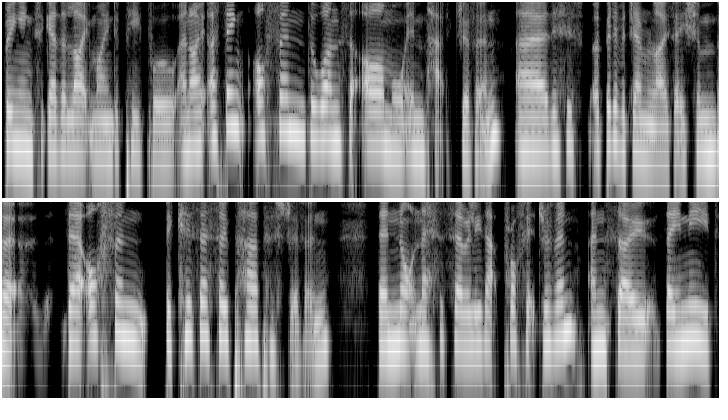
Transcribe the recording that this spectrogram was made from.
bringing together like-minded people. And I, I, think often the ones that are more impact driven uh, this is a bit of a generalization but they're often because they're so purpose driven they're not necessarily that profit driven and so they need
